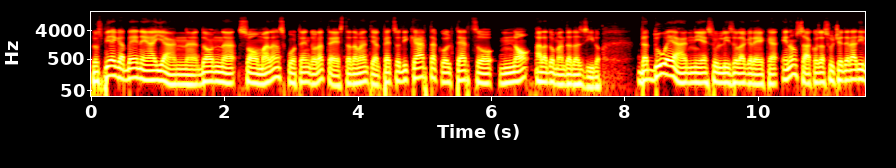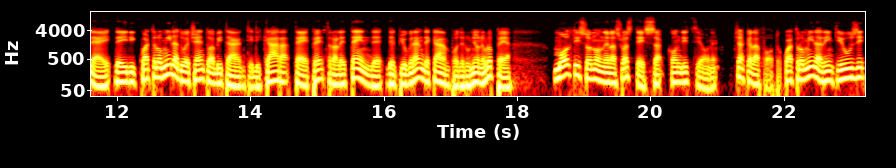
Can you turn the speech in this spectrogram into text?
Lo spiega bene Ayan, donna somala, scuotendo la testa davanti al pezzo di carta col terzo no alla domanda d'asilo. Da due anni è sull'isola greca e non sa cosa succederà di lei, dei 4.200 abitanti di Cara Tepe, tra le tende del più grande campo dell'Unione Europea, Molti sono nella sua stessa condizione. C'è anche la foto. 4.000 rinchiusi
